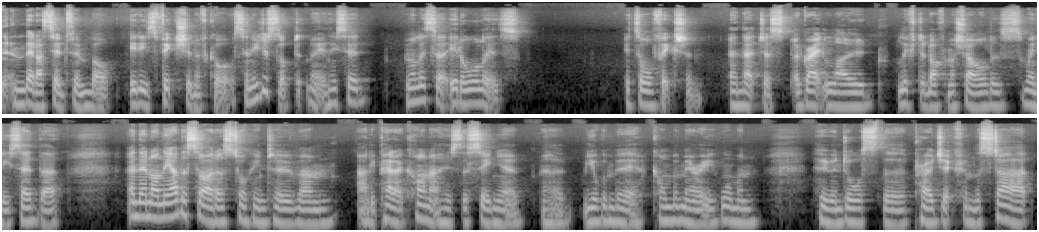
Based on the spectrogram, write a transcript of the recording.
And then I said to him, Well, it is fiction, of course. And he just looked at me and he said, Melissa, it all is. It's all fiction. And that just a great load lifted off my shoulders when he said that. And then on the other side, I was talking to um, Auntie Pat O'Connor, who's the senior uh, Yugambeh Kombumerri woman who endorsed the project from the start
